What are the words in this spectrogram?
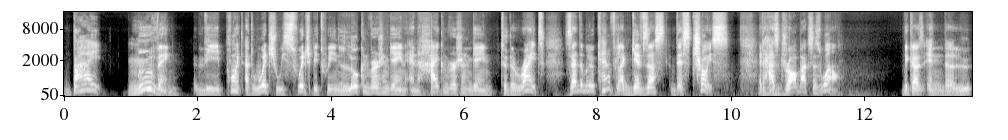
by moving the point at which we switch between low conversion gain and high conversion gain to the right, ZWO kind of like gives us this choice. It has drawbacks as well. Because in the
